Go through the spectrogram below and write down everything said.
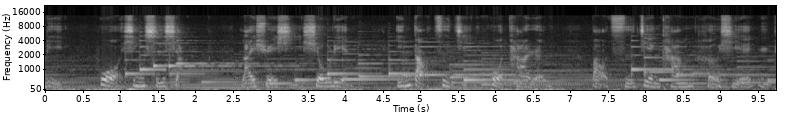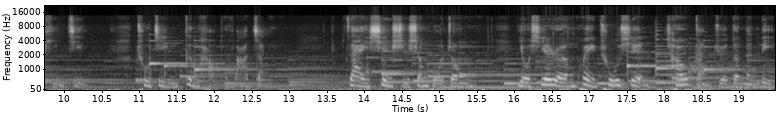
力或新思想，来学习修炼，引导自己或他人保持健康、和谐与平静，促进更好的发展。在现实生活中，有些人会出现超感觉的能力。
